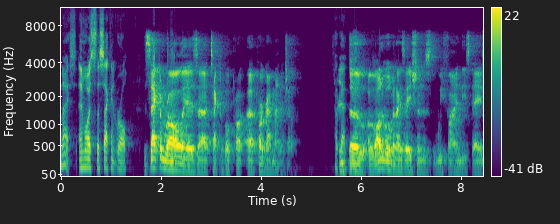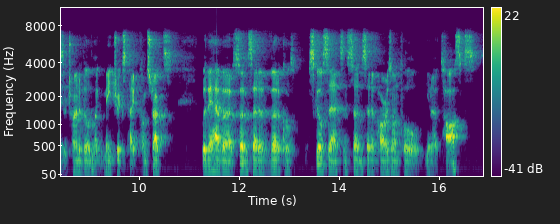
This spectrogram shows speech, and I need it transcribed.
Nice. And what's the second role? The second role is a technical pro, uh, program manager. Okay. And so a lot of organizations we find these days are trying to build like matrix type constructs where they have a certain set of vertical skill sets and certain set of horizontal, you know, tasks.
